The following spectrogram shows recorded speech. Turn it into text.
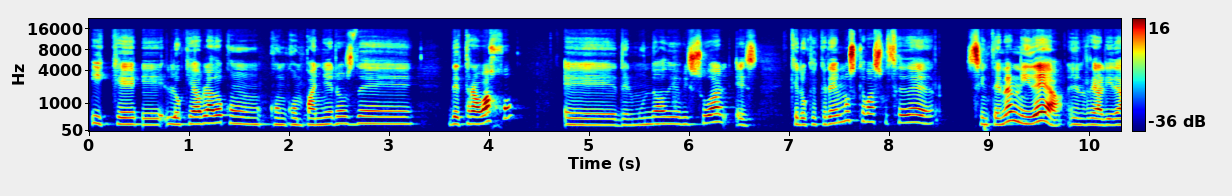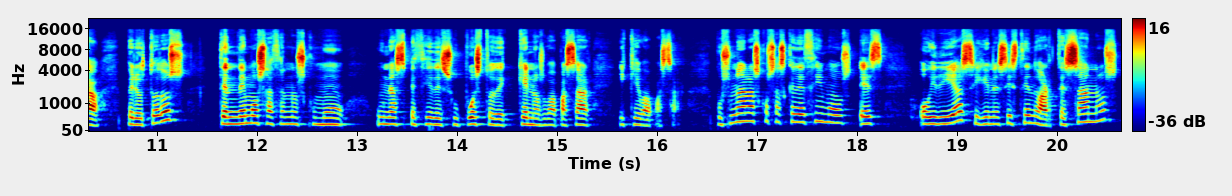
y que eh, lo que he hablado con, compañeros de, trabajo eh, del mundo audiovisual es que lo que creemos que va a suceder, sin tener ni idea en realidad, pero todos tendemos a hacernos como una especie de supuesto de qué nos va a pasar y qué va a pasar. Pues una de las cosas que decimos es, hoy día siguen existiendo artesanos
